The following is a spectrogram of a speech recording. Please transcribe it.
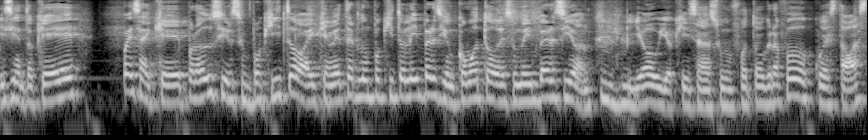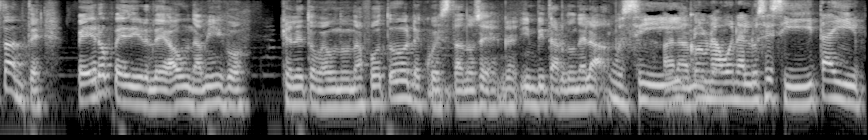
y siento que pues hay que producirse un poquito, hay que meterle un poquito la inversión, como todo es una inversión. Y obvio, quizás un fotógrafo cuesta bastante, pero pedirle a un amigo que le tome a uno una foto le cuesta, no sé, invitarle un helado. Pues Sí, con amigo. una buena lucecita y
